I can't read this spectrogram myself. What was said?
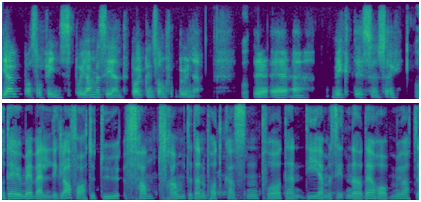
hjelpa som finnes på hjemmesiden til Parkinsonforbundet. Det er viktig, syns jeg. Og det er jo vi veldig glad for, at du fant fram til denne podkasten på den, de hjemmesidene. Det håper vi jo at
